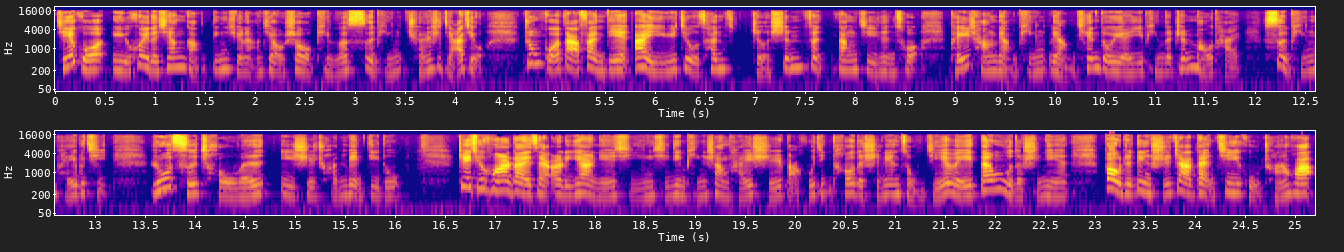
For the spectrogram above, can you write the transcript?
结果与会的香港丁学良教授品了四瓶，全是假酒。中国大饭店碍于就餐者身份，当即认错，赔偿两瓶两千多元一瓶的真茅台，四瓶赔不起。如此丑闻一时传遍帝都。这群红二代在二零一二年喜迎习近平上台时，把胡锦涛的。十年总结为耽误的十年，抱着定时炸弹击鼓传花。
